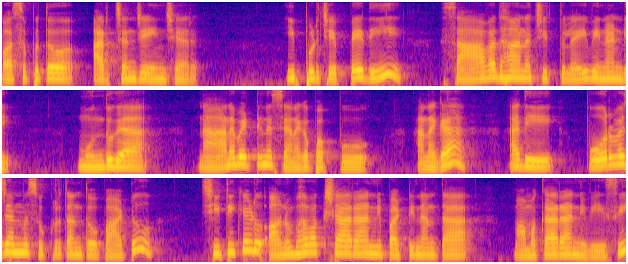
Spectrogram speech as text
పసుపుతో అర్చన చేయించారు. ఇప్పుడు చెప్పేది సావధాన చిత్తులై వినండి. ముందుగా నానబెట్టిన శనగపప్పు అనగా అది పూర్వజన్మ సుకృతంతో పాటు చిటికెడు అనుభవక్షారాన్ని పట్టినంత మమకారాన్ని వేసి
